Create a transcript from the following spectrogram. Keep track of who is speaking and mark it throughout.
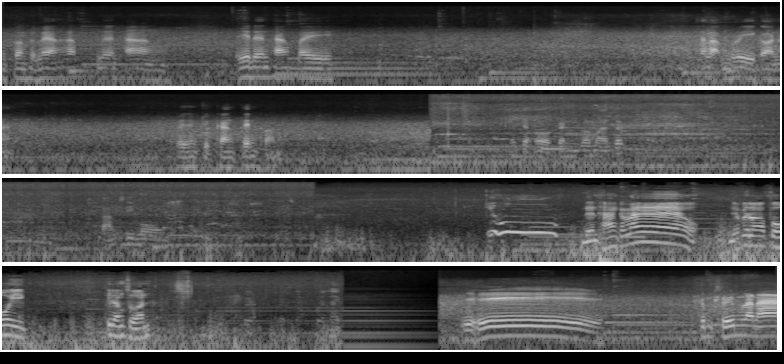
Speaker 1: มต้นขึ้นแล้วครับ เดินทางจะเดินทางไปสระบุรีก่อนนะ ไปยังจุดกลางเต็นท์ก่อนก็จะออกกันประมาณสักสามสี่โมงยูฮูเดินทางกันแล้ว เดี๋ยวไปรอโฟอีก ที่หลังสวนยีครึม ครึมๆแล้วนะ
